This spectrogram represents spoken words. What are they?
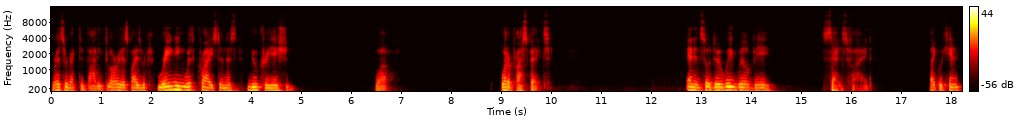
resurrected body, glorious bodies, reigning with Christ in this new creation. Wow. What a prospect. And in so doing, we will be satisfied like we can't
